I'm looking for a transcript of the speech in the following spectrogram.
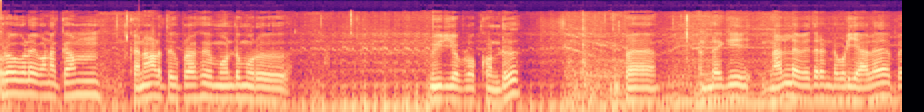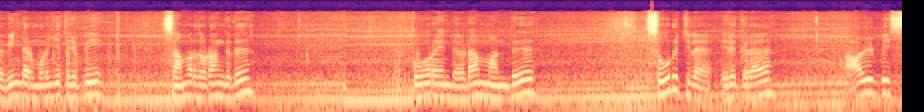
உறவுகளை வணக்கம். கனாலத்துக்கு பிறகு மீண்டும் ஒரு வீடியோ ப்ளாக் கொண்டு. இப்போ இன்றைக்கு நல்ல வெதரண்டபடியால் இப்போ விண்டர் முடிஞ்சு திருப்பி சம்மர் தொடங்குது. போகிற இந்த இடம் வந்து சூரிச்சில் இருக்கிற ஆல்பிஸ்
